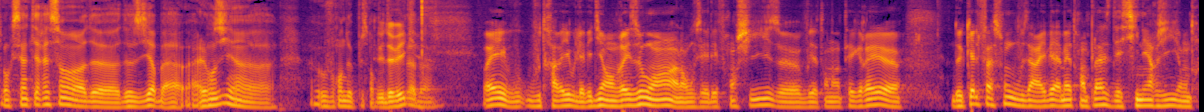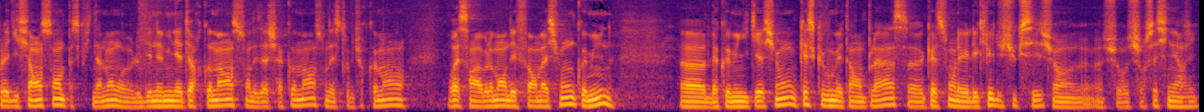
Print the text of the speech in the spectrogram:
Donc c'est intéressant de, se dire, bah, allons-y, hein, ouvrons de plus en plus de clubs. Oui, vous, vous, travaillez, vous l'avez dit, en réseau. Hein. Alors vous avez des franchises, euh, vous êtes en intégré. Euh, de quelle façon vous arrivez à mettre en place des synergies entre les différents centres? Parce que finalement, le dénominateur commun ce sont des achats communs, ce sont des structures communes, vraisemblablement des formations communes. Euh, de la communication. Qu'est-ce que vous mettez en place? Euh, Quelles sont les, clés du succès sur, sur, sur ces synergies?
